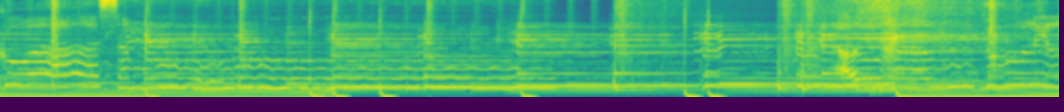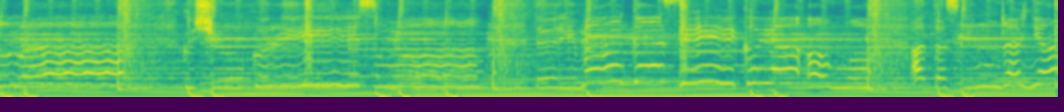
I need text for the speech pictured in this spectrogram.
kuasamu. Alhamdulillah ku syukuri semua. Terima kasihku ya Allah atas indahnya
